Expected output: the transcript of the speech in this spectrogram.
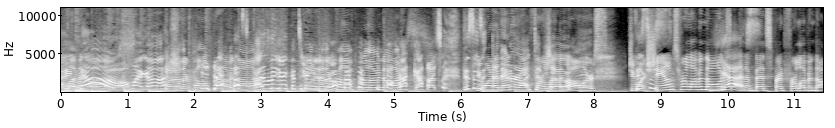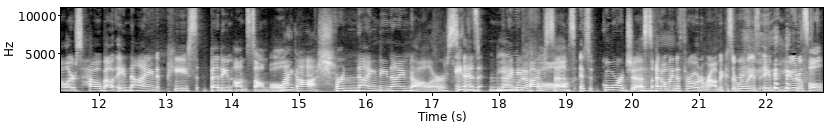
$11. Oh my gosh. Do you want another pillow for $11? I don't think I could Do you want another pillow for $11? oh my gosh. This is Do you want an a for $11? show. Do you This want is- shams for $11 Yes. and a bedspread for $11? How about a nine-piece bedding ensemble? My gosh. for $99 and, and 95 cents. It's gorgeous. I don't mean mm-hmm. to throw it around because it really is a beautiful,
